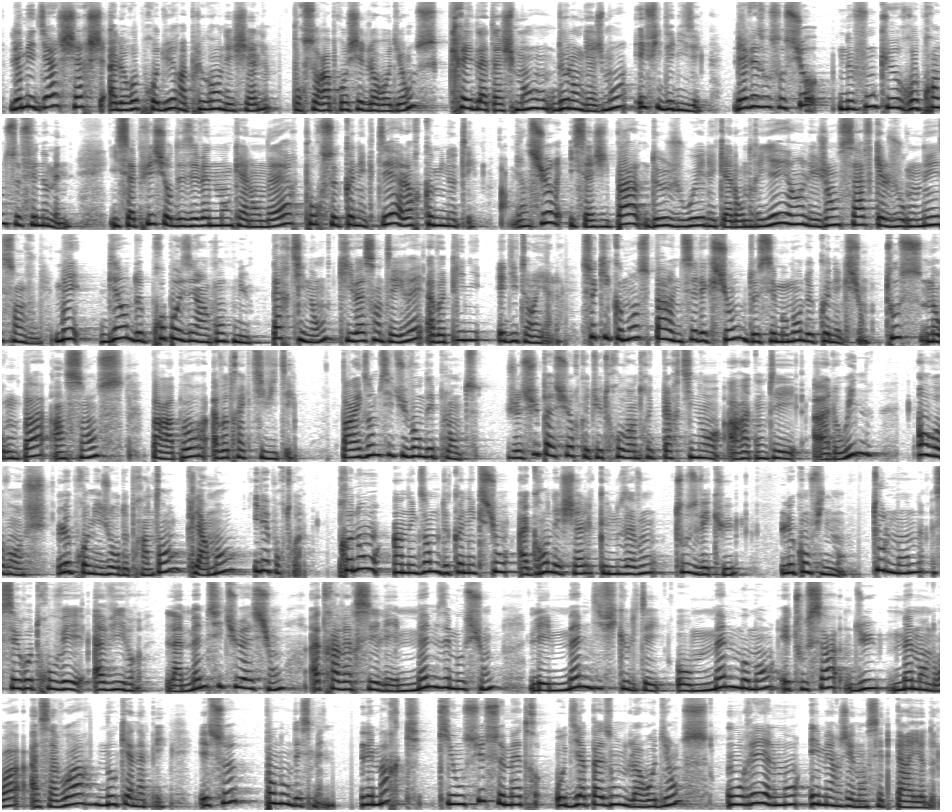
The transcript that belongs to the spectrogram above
les médias cherchent à le reproduire à plus grande échelle pour se rapprocher de leur audience, créer de l'attachement, de l'engagement et fidéliser. Les réseaux sociaux ne font que reprendre ce phénomène. Ils s'appuient sur des événements calendaires pour se connecter à leur communauté. bien sûr, il ne s'agit pas de jouer les calendriers, hein, les gens savent quel jour on est sans vous. Mais bien de proposer un contenu pertinent qui va s'intégrer à votre ligne éditoriale. Ce qui commence par une sélection de ces moments de connexion. Tous n'auront pas un sens par rapport à votre activité. Par exemple, si tu vends des plantes, je suis pas sûr que tu trouves un truc pertinent à raconter à Halloween, en revanche, le premier jour de printemps, clairement, il est pour toi. Prenons un exemple de connexion à grande échelle que nous avons tous vécu, le confinement. Tout le monde s'est retrouvé à vivre la même situation, à traverser les mêmes émotions, les mêmes difficultés au même moment et tout ça du même endroit, à savoir nos canapés. Et ce, pendant des semaines. Les marques qui ont su se mettre au diapason de leur audience ont réellement émergé dans cette période.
